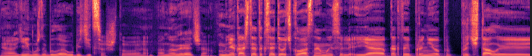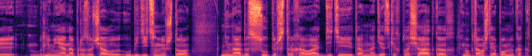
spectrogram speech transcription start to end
э, ей нужно было убедиться, что оно горячее. Мне кажется, это, кстати, очень классная мысль. Я как-то про нее пр- прочитал, и для меня она прозвучала убедительно, что не надо супер страховать детей там на детских площадках. Ну, потому что я помню, как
